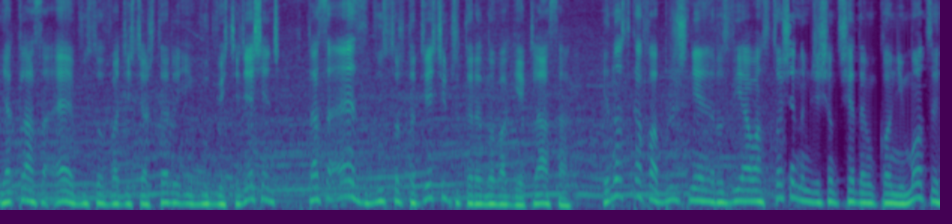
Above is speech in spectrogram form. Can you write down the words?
jak klasa E W124 i W210, klasa S W140 czy terenowa G-klasa. Jednostka fabrycznie rozwijała 177 koni mocy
